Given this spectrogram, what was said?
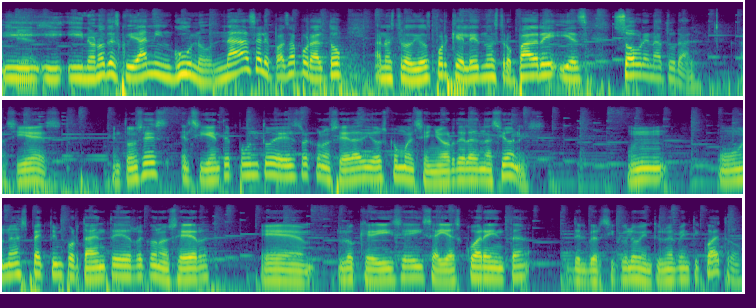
y, y, no nos descuida ninguno. Nada se le pasa por alto a nuestro Dios porque Él es nuestro Padre y es sobrenatural. Así es. Entonces, el siguiente punto es reconocer a Dios como el Señor de las naciones. Un, aspecto importante es reconocer eh, lo que dice Isaías 40 del versículo 21 al 24.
